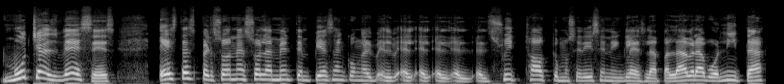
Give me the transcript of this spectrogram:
Muchas veces estas personas solamente empiezan con el, sweet talk, como se dice en inglés, la palabra bonita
